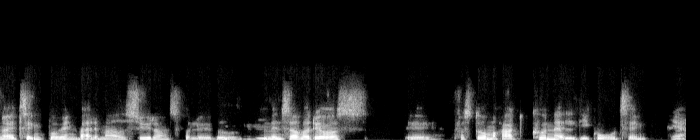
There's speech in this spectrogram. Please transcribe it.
når jeg tænkte på hende, var det meget sygdomsforløbet, Mhm. men så var det også, øh, forstå mig ret, kun alle de gode ting, ja,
